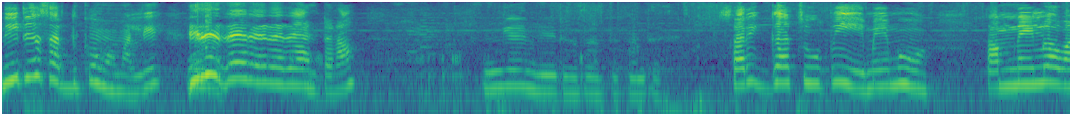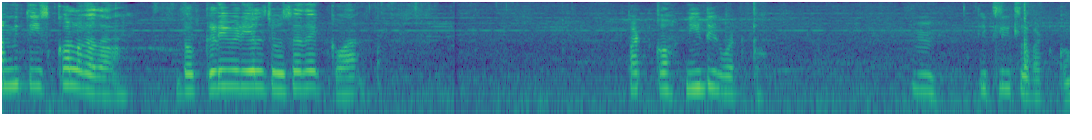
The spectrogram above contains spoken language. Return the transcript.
నీట్గా సర్దుకోమా మళ్ళీ? రే రే రే రే రే అంటానా ఇంకేం సరిగ్గా చూపి మేము తమ్నైలు అవన్నీ తీసుకోవాలి కదా. డొక్కడి వీడియోలు చూసేది ఎక్కువ. పట్టుకో నీట్గా పట్టుకో. ఇట్లా ఇట్లా పట్టుకో?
